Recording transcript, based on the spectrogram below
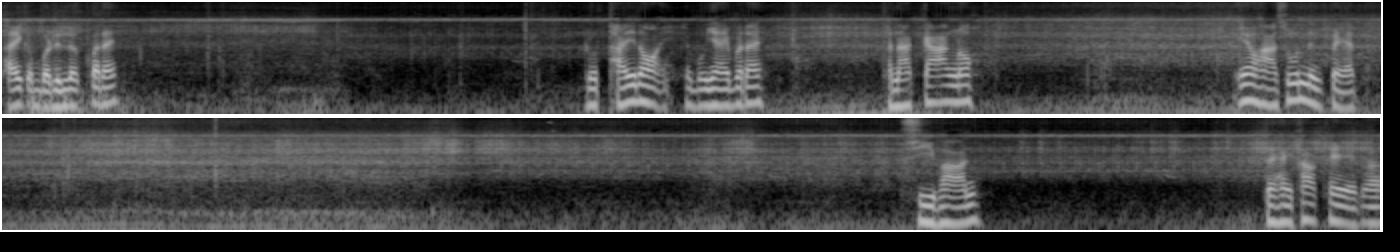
ไทยกับบริเลิกก็ได้ รถไทยหน่อยบุใหญ่ไปได้ ขนาดกลางเนาะเอลหาศูนย์หนึ่งแปด สี่พันแต่ให้คักแทกอะ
